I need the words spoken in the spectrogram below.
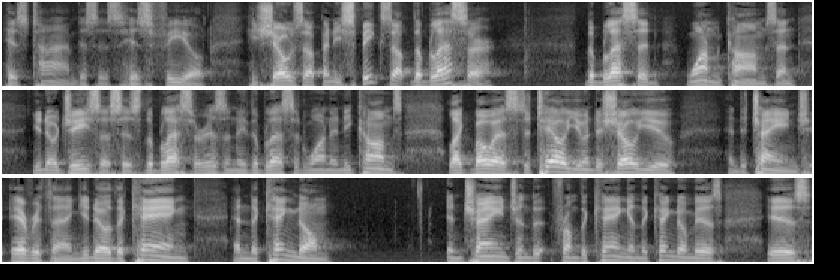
his time. This is his field. He shows up and he speaks up the blesser, the blessed one comes and You know, Jesus is the blesser, isn't he? The blessed one. And he comes like Boaz to tell you and to show you and to change everything. You know, the king and the kingdom and change in the, from the king and the kingdom is is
